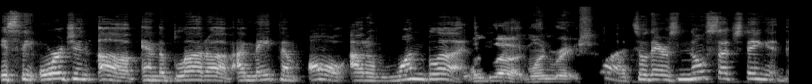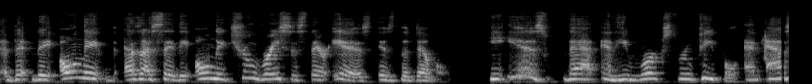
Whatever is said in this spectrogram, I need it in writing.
it's the origin of and the blood of. I made them all out of one blood. One blood, one race. Blood. So there's no such thing. The, the only, as I say, the only true racist there is is the devil. He is that and he works through people. And as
